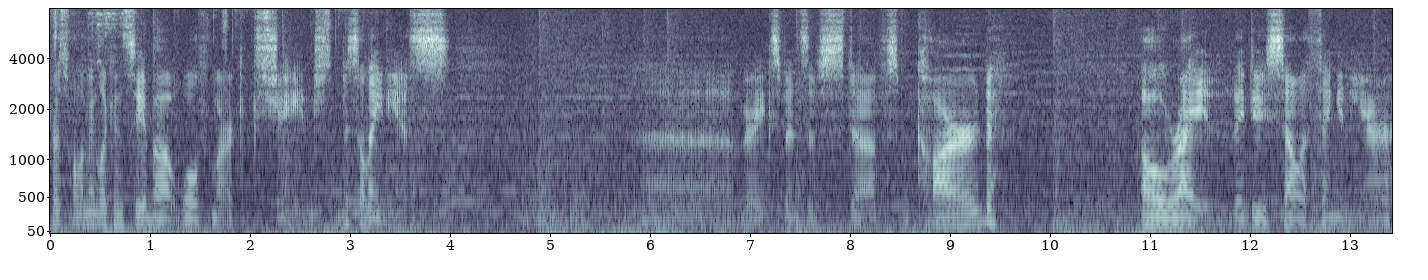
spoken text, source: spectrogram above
First of all, let me look and see about Wolfmark Exchange. Miscellaneous. Uh, very expensive stuff. Some card. Oh, right. They do sell a thing in here.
